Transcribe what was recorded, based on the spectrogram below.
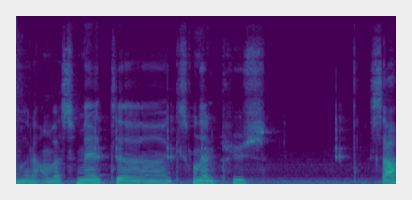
Voilà, on va se mettre... Euh, qu'est-ce qu'on a le plus? Ça?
